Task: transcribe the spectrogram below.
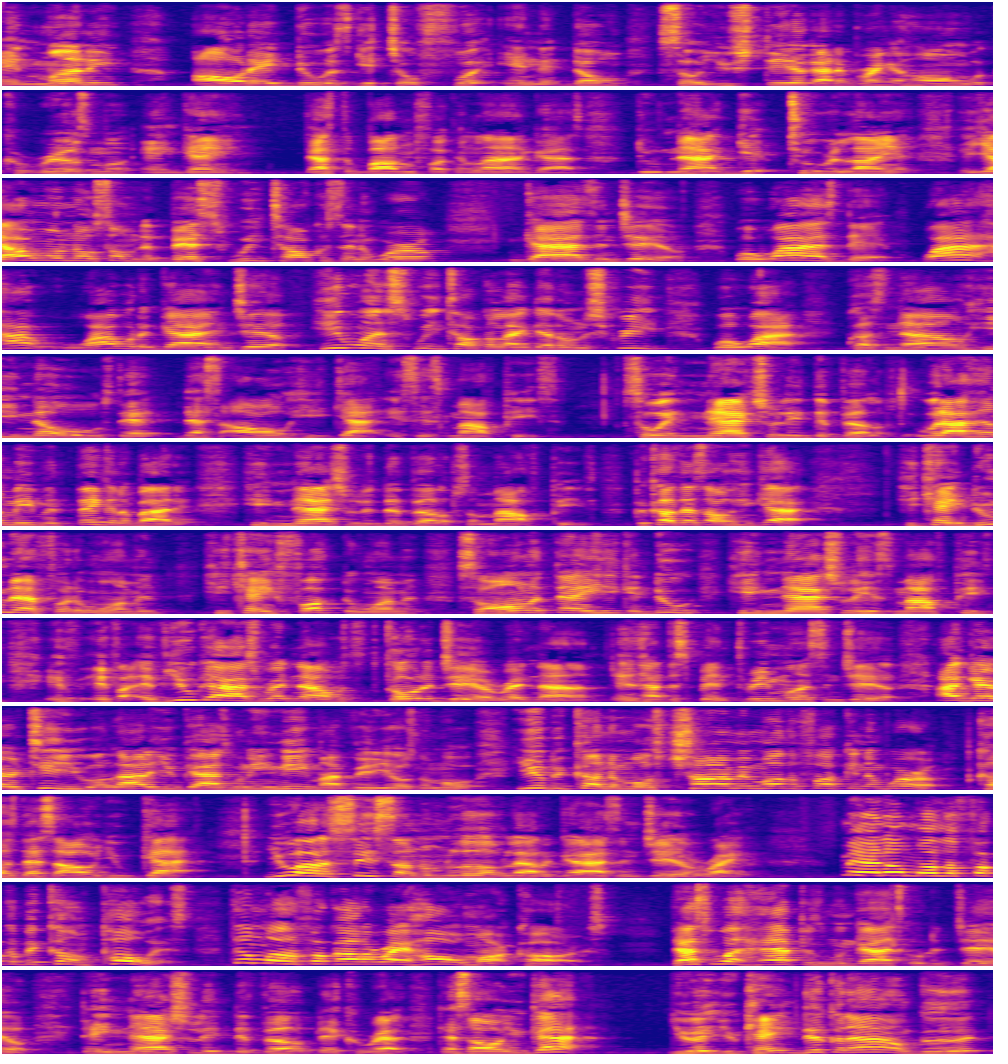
and money, all they do is get your foot in the door. So you still got to bring it home with charisma and game. That's the bottom fucking line, guys. Do not get too reliant. If y'all want to know some of the best sweet talkers in the world, guys in jail. Well, why is that? Why how why would a guy in jail? He wasn't sweet talking like that on the street. Well, why? Because now he knows that that's all he got. It's his mouthpiece. So it naturally develops. Without him even thinking about it, he naturally develops a mouthpiece because that's all he got. He can't do nothing for the woman. He can't fuck the woman. So only thing he can do, he naturally his mouthpiece. If if if you guys right now was go to jail right now and have to spend three months in jail, I guarantee you a lot of you guys wouldn't even need my videos no more. You become the most charming motherfucker in the world because that's all you got. You ought to see some of them love letter guys in jail, right? Man, them motherfucker become poets. Them motherfucker ought to write Hallmark cards. That's what happens when guys go to jail. They naturally develop their correct. That's all you got. You, you can't dick it down good.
